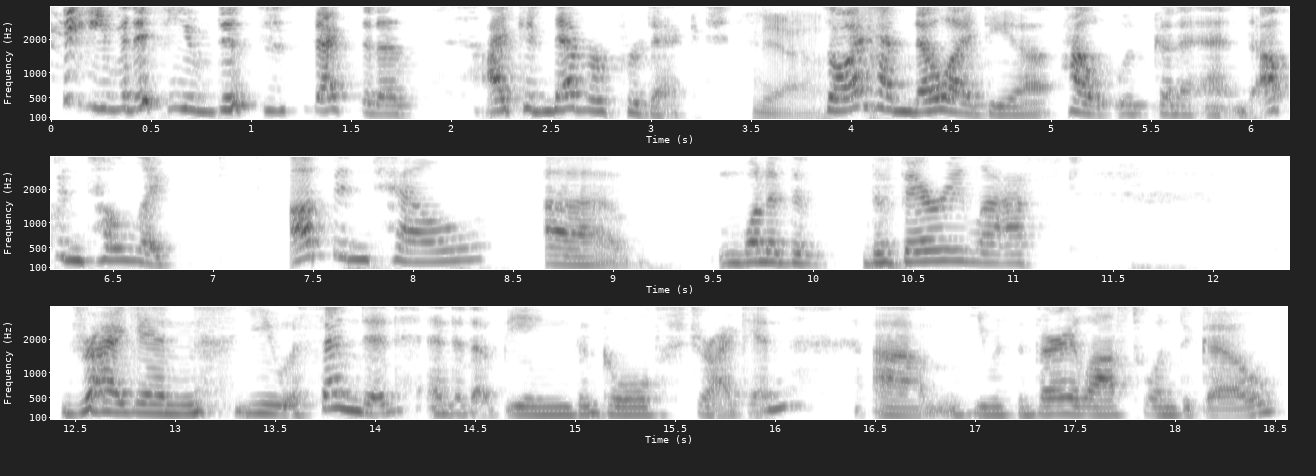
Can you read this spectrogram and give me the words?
even if you've disrespected us. I could never predict. Yeah. So I had no idea how it was gonna end up until like up until uh one of the the very last dragon you ascended ended up being the gold dragon. Um, he was the very last one to go,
